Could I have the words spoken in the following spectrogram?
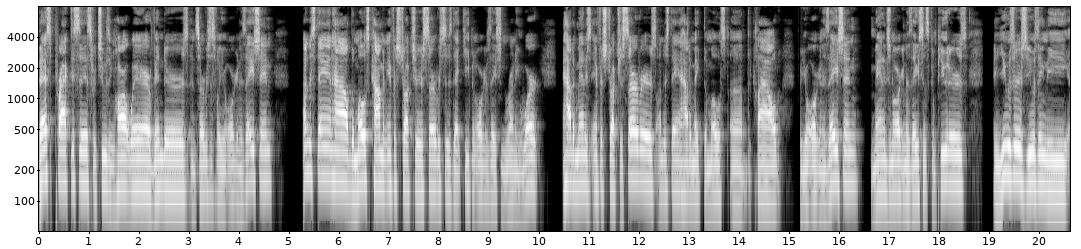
best practices for choosing hardware, vendors, and services for your organization. Understand how the most common infrastructure services that keep an organization running work and how to manage infrastructure servers, understand how to make the most of the cloud for your organization, manage an organization's computers and users using the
